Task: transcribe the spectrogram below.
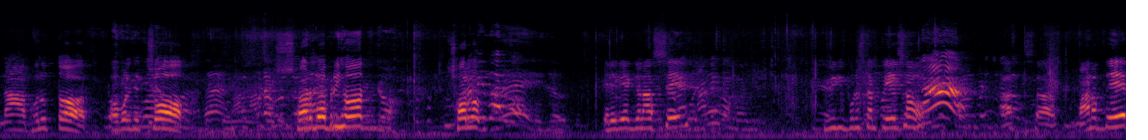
না ভুল উত্তর। ও বলছে চক। সর্ববৃহৎ সর্ব এদিকে একজন আসছে। তুমি কি পুরস্কার পেয়েছ? আচ্ছা। মানবদের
